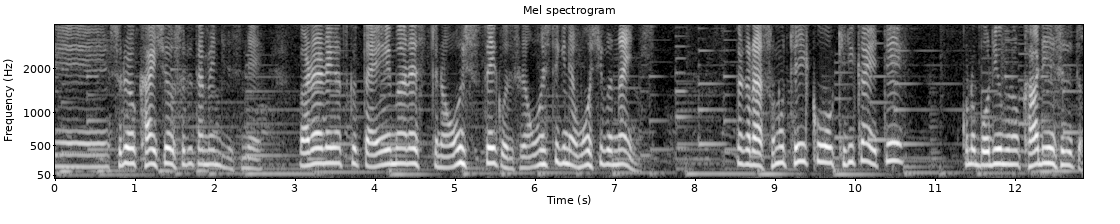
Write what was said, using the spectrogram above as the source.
えー、それを解消するためにですね我々が作った AMRS っていうのは音質抵抗ですが音質的には申し分ないんです。だからその抵抗を切り替えてこのボリュームの代わりにすると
